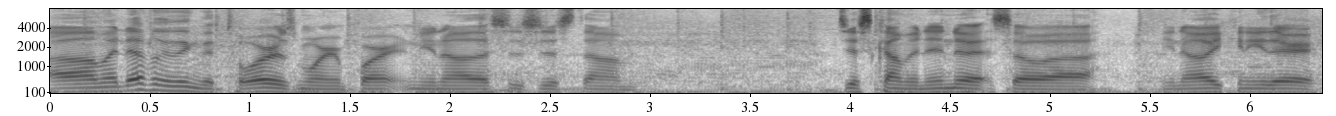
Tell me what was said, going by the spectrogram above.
Um, I definitely think the tour is more important. You know, this is just um, just coming into it. So uh, you know, you can either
